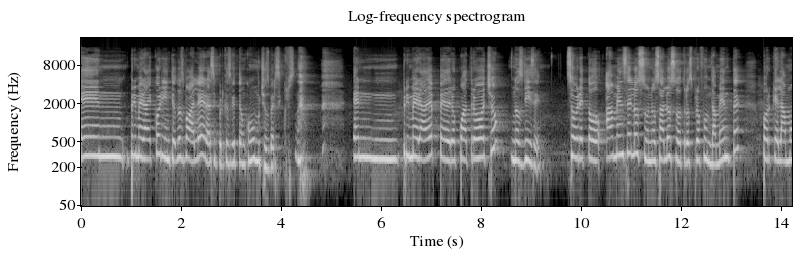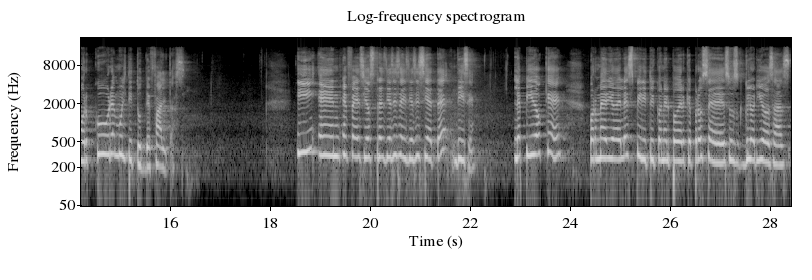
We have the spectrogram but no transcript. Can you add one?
En Primera de Corintios, los voy a leer así porque es que tengo como muchos versículos. en Primera de Pedro 4.8 nos dice, sobre todo, ámense los unos a los otros profundamente, porque el amor cubre multitud de faltas. Y en Efesios 3, 16, 17 dice, le pido que por medio del Espíritu y con el poder que procede de sus gloriosas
